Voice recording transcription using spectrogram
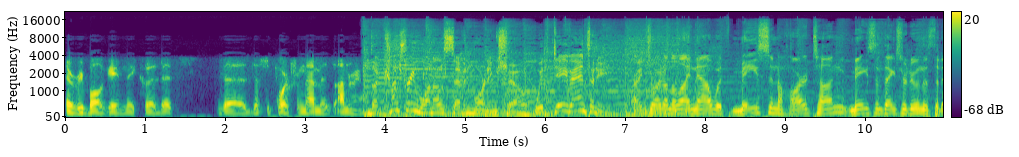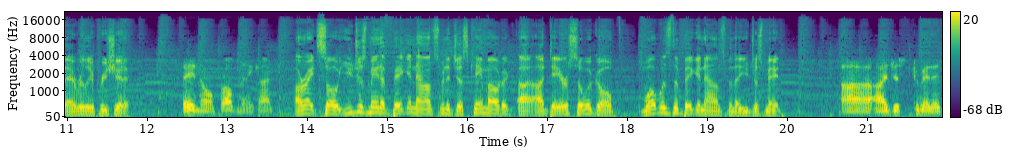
every ball game they could. It's the the support from them is unreal. The Country 107 Morning Show with Dave Anthony. All right, joined on the line now with Mason Hartung. Mason, thanks for doing this today. I really appreciate it. Hey, no problem. Anytime. All right, so you just made a big announcement. It just came out a, a day or so ago. What was the big announcement that you just made? Uh, I just committed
